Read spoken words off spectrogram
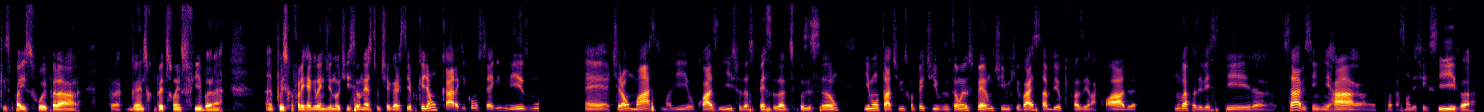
que esse país foi para para grandes competições FIBA, né? É por isso que eu falei que a grande notícia é o Néstor Tia Garcia, porque ele é um cara que consegue mesmo é, tirar o máximo ali, ou quase isso, das peças à disposição e montar times competitivos. Então eu espero um time que vai saber o que fazer na quadra, não vai fazer besteira, sabe? Sim, errar rotação defensiva,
